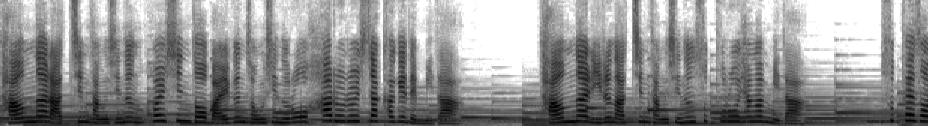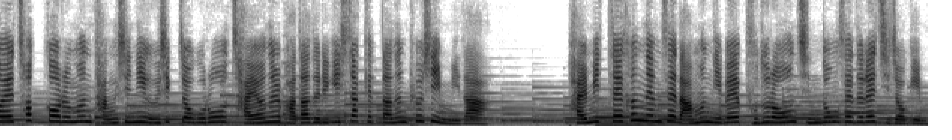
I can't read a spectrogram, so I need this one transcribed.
다음날 아침 당신은 훨씬 더 맑은 정신으로 하루를 시작하게 됩니다. 다음날 이른 아침 당신은 숲으로 향합니다. 숲에서의 첫 걸음은 당신이 의식적으로 자연을 받아들이기 시작했다는 표시입니다. 발밑에 흙냄새 나뭇잎의 부드러운 진동새들의 지저김.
